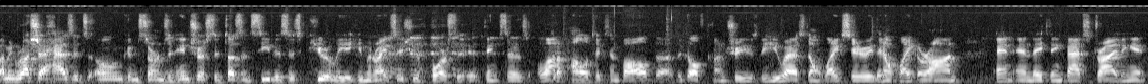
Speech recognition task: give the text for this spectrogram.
I mean, Russia has its own concerns and interests. It doesn't see this as purely a human rights issue. Of course, it, it thinks there's a lot of politics involved. Uh, the Gulf countries, the U.S. don't like Syria. They don't like Iran, and, and they think that's driving it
